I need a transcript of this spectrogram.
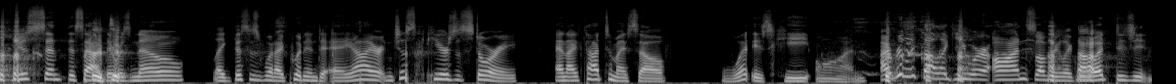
you just sent this out. There was no like, this is what I put into AI, or and just here's a story. And I thought to myself, what is he on? I really thought like you were on something. Like, what did you?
